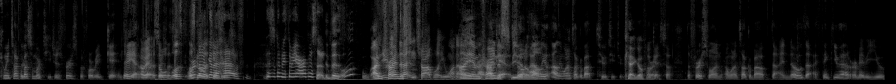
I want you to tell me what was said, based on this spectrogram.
Can we talk about some more teachers first before we get into? Yeah, yeah. some Okay, topics? so let's- let's We're go not to gonna teachers. have. This is gonna be a three-hour episode. The- I'm You trying to. just cut and chop what you want. out I it, am right? trying to Okay, speed so it along. I only I only want to talk about two teachers. Okay, go for it. Okay, it. so the first one I want to talk about that I know that I think you had, or maybe you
